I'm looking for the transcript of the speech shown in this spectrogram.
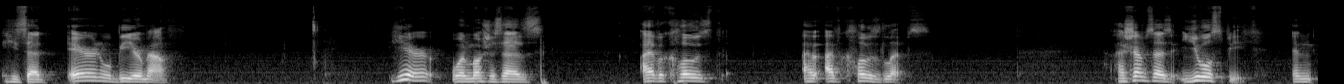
he said, "Aaron will be your mouth." Here, when Moshe says, "I have a closed, I have closed lips," Hashem says, "You will speak." And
